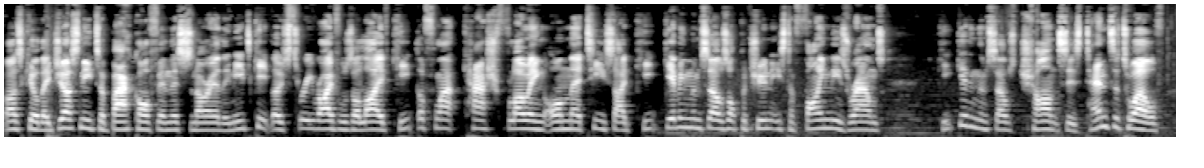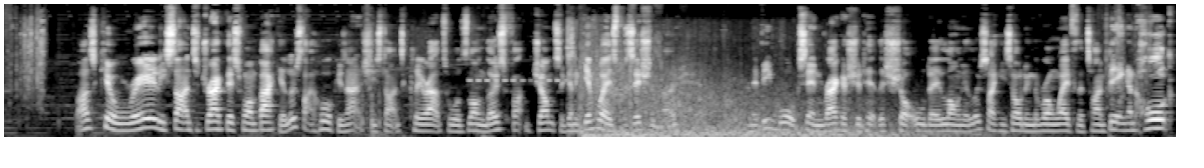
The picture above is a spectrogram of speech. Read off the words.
Buzzkill, they just need to back off in this scenario. They need to keep those three rifles alive, keep the flat cash flowing on their T side, keep giving themselves opportunities to find these rounds, keep giving themselves chances. 10 to 12. Buzzkill really starting to drag this one back. It looks like Hawk is actually starting to clear out towards long. Those jumps are going to give away his position, though. And if he walks in, Ragga should hit this shot all day long. It looks like he's holding the wrong way for the time being. And Hawk,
